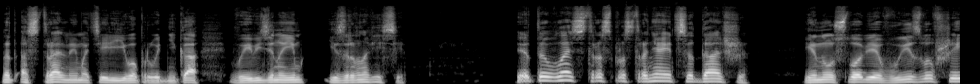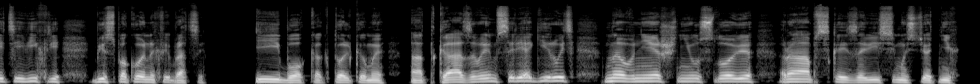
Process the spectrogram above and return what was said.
над астральной материей его проводника, выведена им из равновесия. Эта власть распространяется дальше и на условия, вызвавшие эти вихри беспокойных вибраций. Ибо как только мы отказываемся реагировать на внешние условия рабской зависимостью от них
